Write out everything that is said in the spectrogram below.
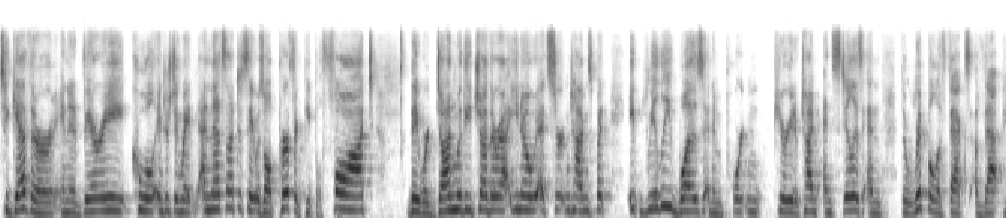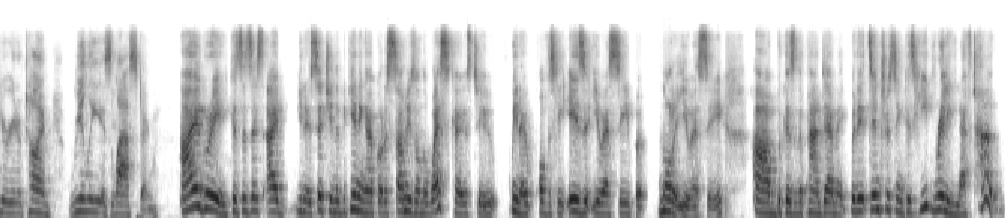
together in a very cool, interesting way. And that's not to say it was all perfect. People fought, they were done with each other, at, you know, at certain times, but it really was an important period of time and still is. And the ripple effects of that period of time really is lasting. I agree because as I, you know, said to you in the beginning, I've got a son who's on the West Coast who, you know, obviously is at USC, but not at USC um, because of the pandemic. But it's interesting because he'd really left home.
